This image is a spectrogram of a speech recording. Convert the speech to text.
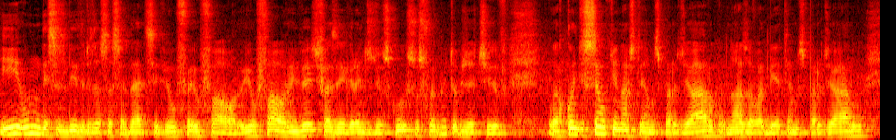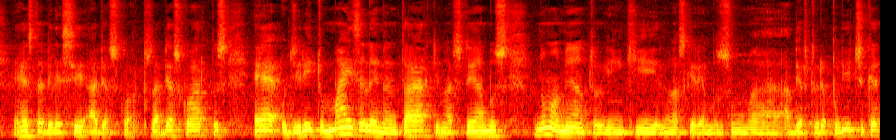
e um desses líderes da sociedade civil foi o Fauro. E o Fauro, em vez de fazer grandes discursos, foi muito objetivo. A condição que nós temos para o diálogo, nós, a OAB, temos para o diálogo, é restabelecer habeas corpus. Habeas corpus é o direito mais elementar que nós temos no momento em que nós queremos uma abertura política,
